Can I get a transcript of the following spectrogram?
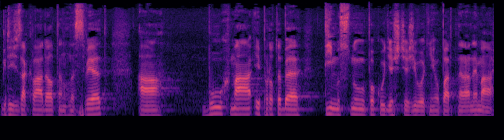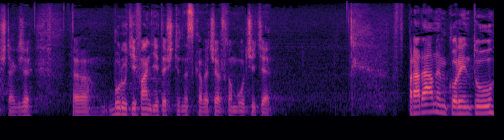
když zakládal tenhle svět. A Bůh má i pro tebe tým snů, pokud ještě životního partnera nemáš. Takže uh, budu ti fandit ještě dneska večer v tom určitě. pradávném Korintu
